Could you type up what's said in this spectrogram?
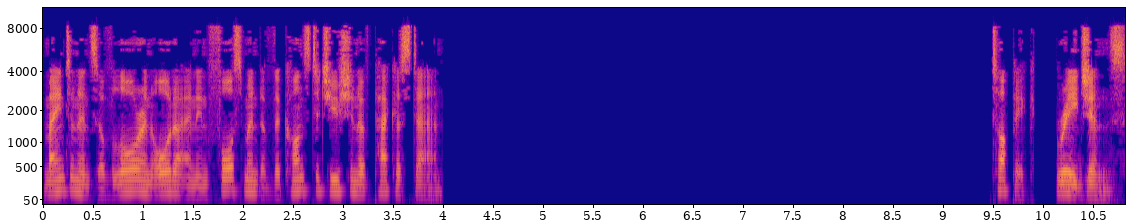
maintenance of law and order and enforcement of the Constitution of Pakistan. Topic: Regions.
